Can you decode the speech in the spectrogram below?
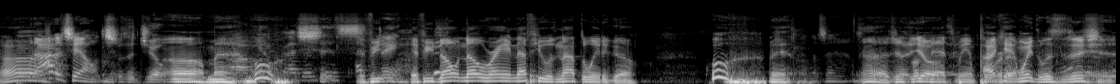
Ah. Without a challenge. It was a joke. oh man. Congratulations. If you if you don't know, Rain nephew is not the way to go. Whew, man. You know what I'm? Uh, just Yo, look being I can't up. wait to listen to this shit.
